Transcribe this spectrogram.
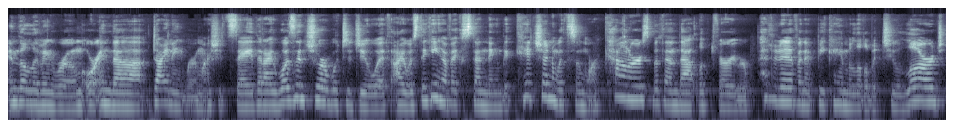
in the living room or in the dining room, I should say, that I wasn't sure what to do with. I was thinking of extending the kitchen with some more counters, but then that looked very repetitive and it became a little bit too large.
